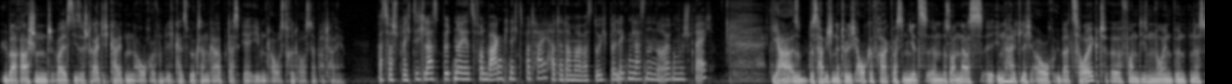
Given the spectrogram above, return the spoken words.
überraschend, weil es diese Streitigkeiten auch öffentlichkeitswirksam gab, dass er eben austritt aus der Partei. Was verspricht sich Lars Büttner jetzt von Wagenknechts Partei? Hat er da mal was durchblicken lassen in eurem Gespräch? Ja, also das habe ich ihn natürlich auch gefragt, was ihn jetzt ähm, besonders äh, inhaltlich auch überzeugt äh, von diesem neuen Bündnis.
